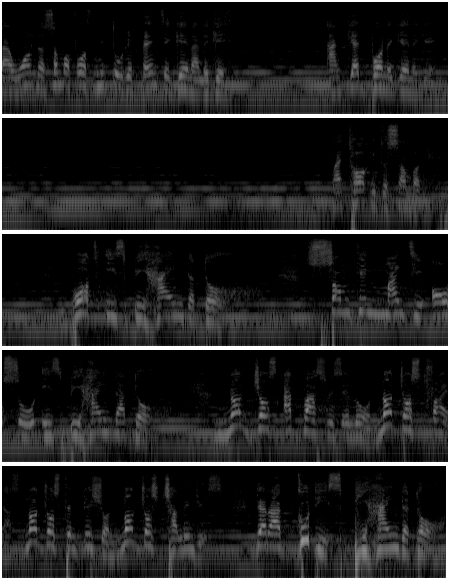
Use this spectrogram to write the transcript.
I wonder some of us need to repent again and again and get born again again. Am I talking to somebody? What is behind the door? Something mighty also is behind that door. Not just adversaries alone, not just trials, not just temptation, not just challenges. There are goodies behind the door.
